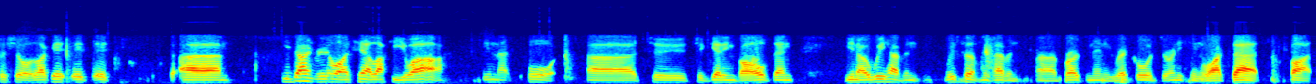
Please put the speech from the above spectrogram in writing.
for sure. Like it, it, it um, you don't realise how lucky you are in that sport uh, to to get involved. And you know, we haven't, we certainly haven't uh, broken any records or anything like that. But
